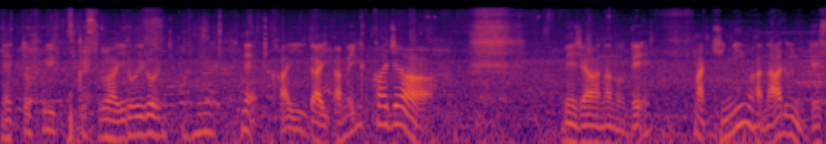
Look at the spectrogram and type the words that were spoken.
ネットフリックスはいろいろ、ね、海外、アメリカじゃメジャーなので、まあ、気にはなるんです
